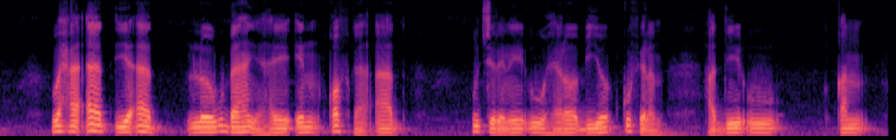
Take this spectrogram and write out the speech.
Waxaa aada iyo aada loogu baahan yahay in qofka aada u jirini uu helo biyo ku filan. Haddii uu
